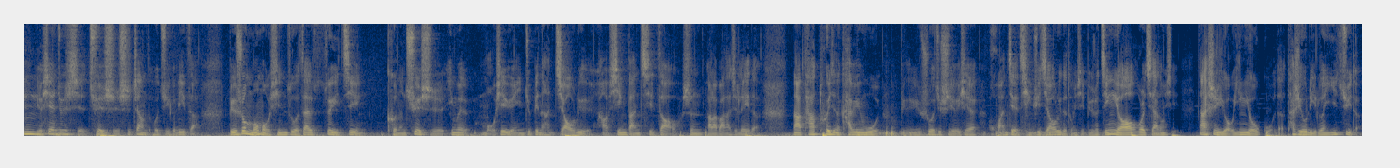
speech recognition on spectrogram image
嗯有些人就是写确实是这样子。我举一个例子啊，比如说某某星座在最近可能确实因为某些原因就变得很焦虑，然后心烦气躁，甚至巴拉巴拉之类的。那他推荐的开运物，比如说就是有一些缓解情绪焦虑的东西，比如说精油或者其他东西，那是有因有果的，它是有理论依据的，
